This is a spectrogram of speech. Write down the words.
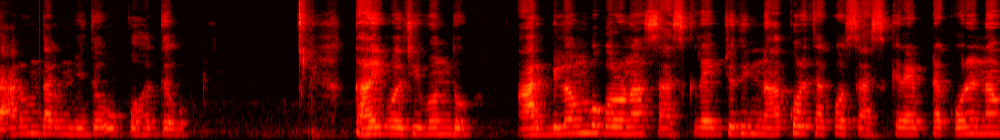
দারুণ দারুণ ভিডিও উপহার দেব। তাই বলছি বন্ধু, আর বিলম্ব করো না। সাবস্ক্রাইব যদি না করে থাকো সাবস্ক্রাইবটা করে নাও।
